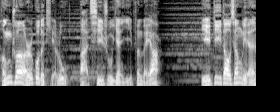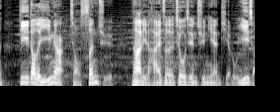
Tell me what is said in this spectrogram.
横穿而过的铁路把七树堰一分为二，以地道相连。地道的一面叫三区，那里的孩子就近去念铁路一小；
